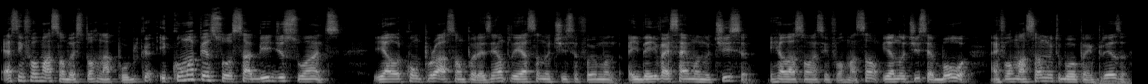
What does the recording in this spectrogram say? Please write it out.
essa informação vai se tornar pública, e como a pessoa sabia disso antes, e ela comprou a ação, por exemplo, e essa notícia foi uma. E daí vai sair uma notícia em relação a essa informação, e a notícia é boa, a informação é muito boa para a empresa,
